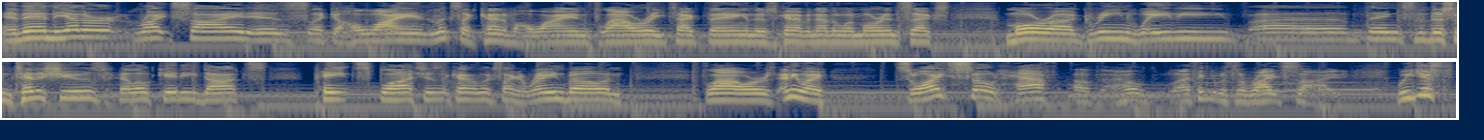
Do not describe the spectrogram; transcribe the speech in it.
And then the other right side is like a Hawaiian, looks like kind of a Hawaiian flowery type thing. And there's kind of another one, more insects, more uh, green wavy uh, things. And there's some tennis shoes, Hello Kitty dots, paint splotches. It kind of looks like a rainbow and flowers. Anyway, so I sewed half of the whole, I think it was the right side. We just,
